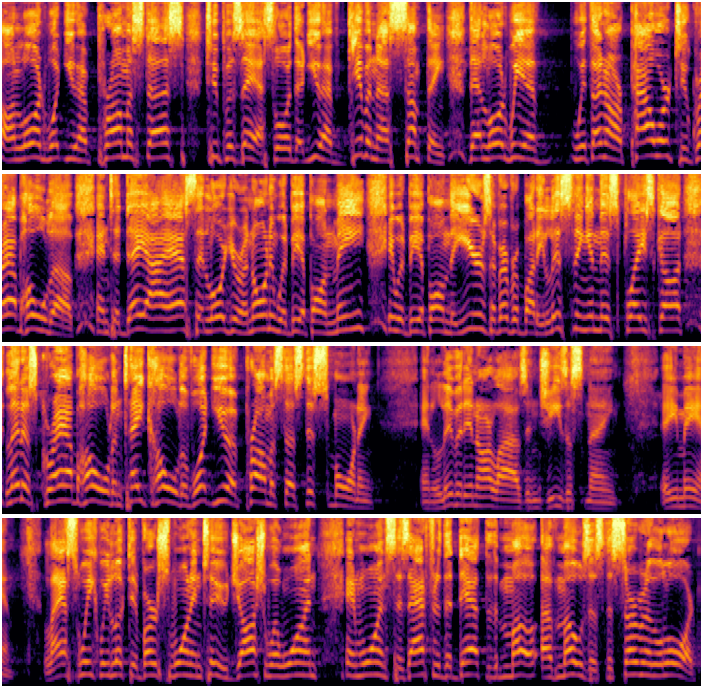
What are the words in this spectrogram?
on, Lord, what you have promised us to possess. Lord, that you have given us something that, Lord, we have within our power to grab hold of. And today I ask that, Lord, your anointing would be upon me. It would be upon the ears of everybody listening in this place, God. Let us grab hold and take hold of what you have promised us this morning. And live it in our lives in Jesus' name. Amen. Last week we looked at verse 1 and 2. Joshua 1 and 1 says, After the death of, the Mo- of Moses, the servant of the Lord,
